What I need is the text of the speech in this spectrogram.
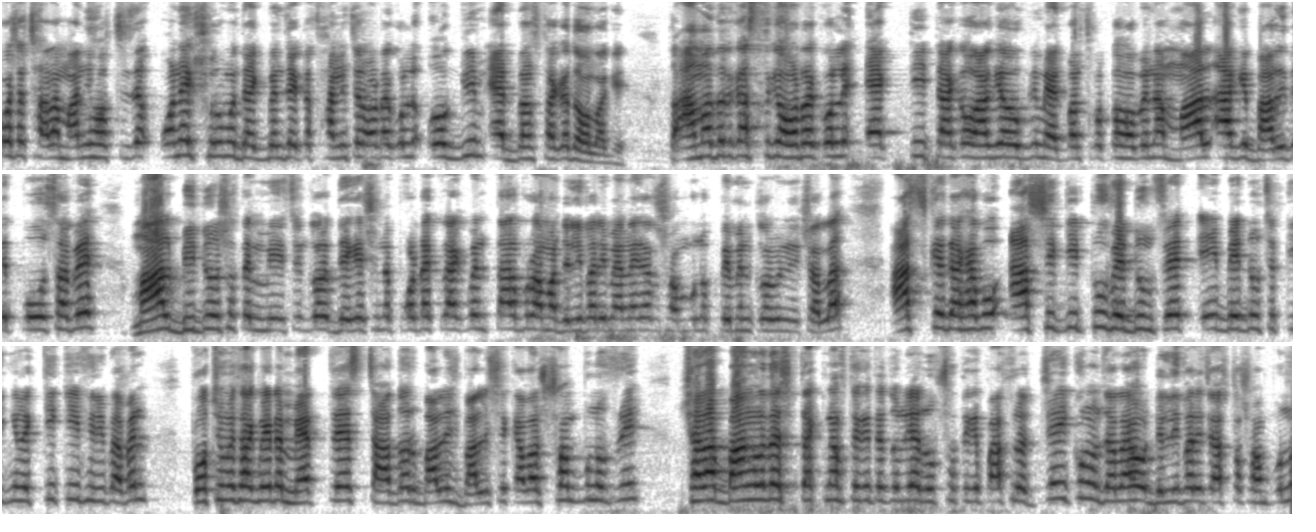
পয়সা ছাড়া মানে হচ্ছে যে, অনেক শোরুমে দেখবেন যে, একটা ফার্নিচার অর্ডার করলে অগ্রিম অ্যাডভান্স টাকা দেওয়া লাগে। তো আমাদের কাছ থেকে অর্ডার করলে একটি টাকাও আগে অগ্রিম অ্যাডভান্স করতে হবে না। মাল আগে বাড়িতে পৌঁছাবে। মাল ভিডিওর সাথে মেসেজ করে দেখে শুনে প্রোডাক্ট রাখবেন। তারপর আমার ডেলিভারি ম্যানেজার সম্পূর্ণ পেমেন্ট করবেন ইনশাল্লাহ আজকে দেখাবো আশিকি টু বেডরুম সেট এই বেডরুম সেট কিনলে কি কি ফ্রি পাবেন? প্রথমে থাকবে একটা ম্যাট্রেস চাদর, বালিশ। বালিশের কাভার সম্পূর্ণ ফ্রি সারা বাংলাদেশ টেকনাফ থেকে তেতুলিয়া, রূপসা থেকে পাথুরা যে কোনো জেলায় ডেলিভারি চার্জটা সম্পূর্ণ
